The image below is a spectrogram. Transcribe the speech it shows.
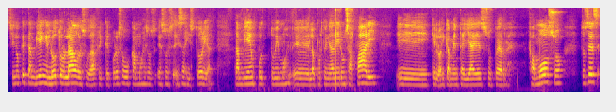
sino que también el otro lado de Sudáfrica, y por eso buscamos esos, esos, esas historias. También tuvimos eh, la oportunidad de ir a un safari, eh, que lógicamente allá es súper famoso. Entonces,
